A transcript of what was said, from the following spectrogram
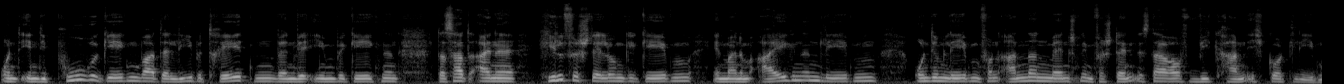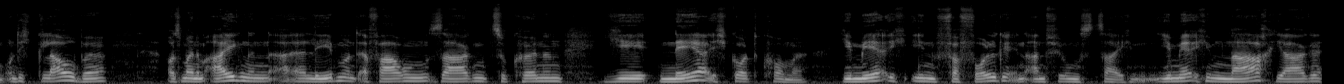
und in die pure Gegenwart der Liebe treten, wenn wir ihm begegnen. Das hat eine Hilfestellung gegeben in meinem eigenen Leben und im Leben von anderen Menschen im Verständnis darauf, wie kann ich Gott lieben. Und ich glaube, aus meinem eigenen Erleben und Erfahrung sagen zu können, je näher ich Gott komme, je mehr ich ihn verfolge, in Anführungszeichen, je mehr ich ihm nachjage,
